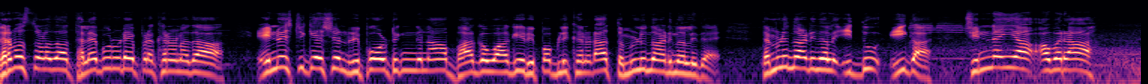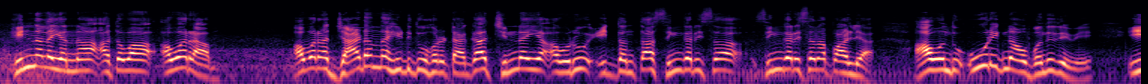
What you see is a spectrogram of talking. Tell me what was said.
ಧರ್ಮಸ್ಥಳದ ತಲೆಬುರುಡೆ ಪ್ರಕರಣದ ಇನ್ವೆಸ್ಟಿಗೇಷನ್ ರಿಪೋರ್ಟಿಂಗ್ನ ಭಾಗವಾಗಿ ರಿಪಬ್ಲಿಕ್ ಕನ್ನಡ ತಮಿಳುನಾಡಿನಲ್ಲಿದೆ. ತಮಿಳುನಾಡಿನಲ್ಲಿ ಇದ್ದು ಈಗ ಚಿನ್ನಯ್ಯ ಅವರ ಹಿನ್ನೆಲೆಯನ್ನು ಅಥವಾ ಅವರ ಅವರ ಜಾಡನ್ನು ಹಿಡಿದು ಹೊರಟಾಗ ಚಿನ್ನಯ್ಯ ಅವರು ಇದ್ದಂಥ ಸಿಂಗರಿಸ, ಸಿಂಗರಿಸನ ಪಾಳ್ಯ. ಆ ಒಂದು ಊರಿಗೆ ನಾವು ಬಂದಿದ್ದೀವಿ. ಈ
